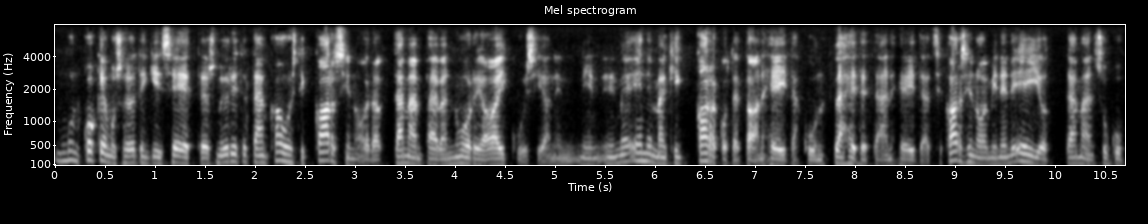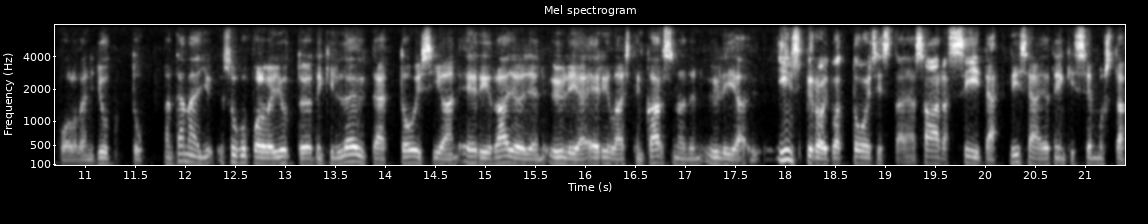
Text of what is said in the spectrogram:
mun kokemus on jotenkin se, että jos me yritetään kauheasti karsinoida tämän päivän nuoria aikuisia, niin, niin, niin me enemmänkin karkotetaan heitä, kun lähetetään heitä. Että se karsinoiminen ei ole tämän sukupolven juttu, vaan tämän sukupolven juttu jotenkin löytää toisiaan eri rajojen yli ja erilaisten karsinoiden yli ja inspiroitua toisistaan ja saada siitä lisää jotenkin semmoista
